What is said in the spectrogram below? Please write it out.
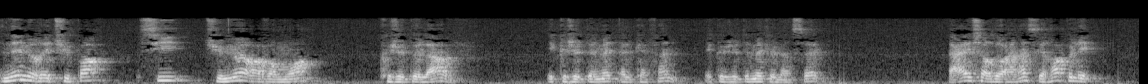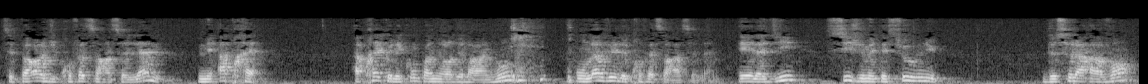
n'aimerais-tu pas si tu meurs avant moi que je te lave? Et que je te mette el kafan et que je te mette le linceul. Aïcha s'est rappelé cette parole du prophète sallam, mais après, après que les compagnons anhum ont lavé le prophète sallam. Et elle a dit, si je m'étais souvenu de cela avant,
